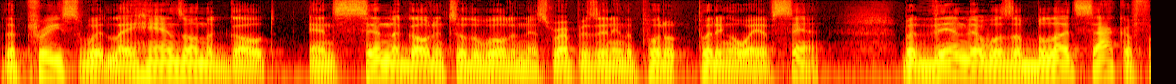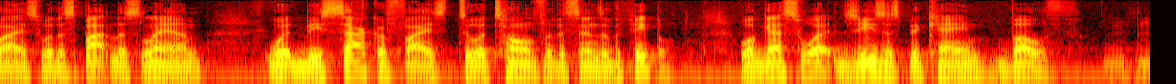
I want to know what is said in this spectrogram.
The priest would lay hands on the goat and send the goat into the wilderness, representing the put- putting away of sin. But then there was a blood sacrifice where the spotless lamb would be sacrificed to atone for the sins of the people. Well, guess what? Jesus became both. Mm-hmm.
